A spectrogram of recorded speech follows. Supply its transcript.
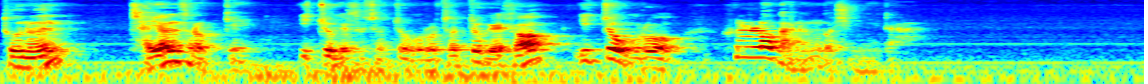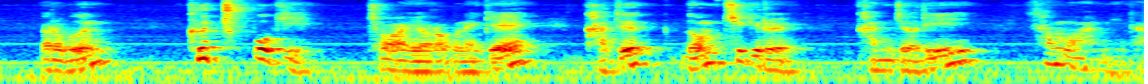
돈은 자연스럽게 이쪽에서 저쪽으로 저쪽에서 이쪽으로 흘러가는 것입니다. 여러분, 그 축복이 저와 여러분에게 가득 넘치기를 간절히 사모합니다.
